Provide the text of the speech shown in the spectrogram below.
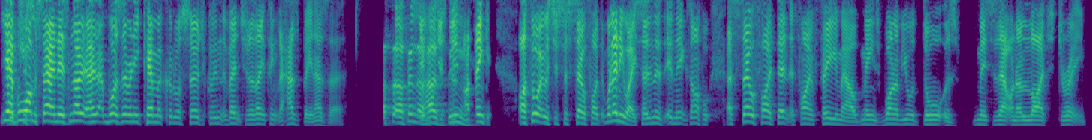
Yeah, But but what I'm saying is, no. uh, Was there any chemical or surgical intervention? I don't think there has been, has there? I, th- I think there It has been. I think I thought it was just a self. Well, anyway, so in the in the example, a self-identifying female means one of your daughters misses out on a life's dream,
